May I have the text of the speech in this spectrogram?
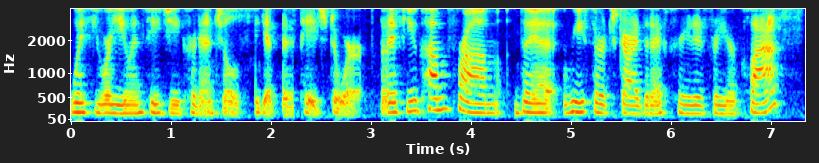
with your UNCG credentials to get this page to work. But if you come from the research guide that I've created for your class,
